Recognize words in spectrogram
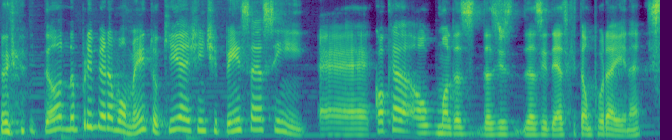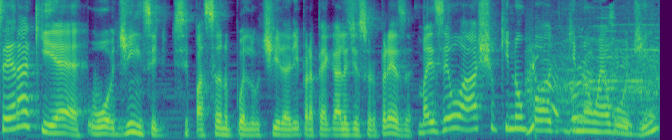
então, no primeiro momento, o que a gente pensa é assim: é... qual que é uma das, das, das ideias que estão por aí, né? Será que é o Odin se, se passando pelo tiro ali para pegar eles de surpresa? Mas eu acho que não pode, que não é o Odin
